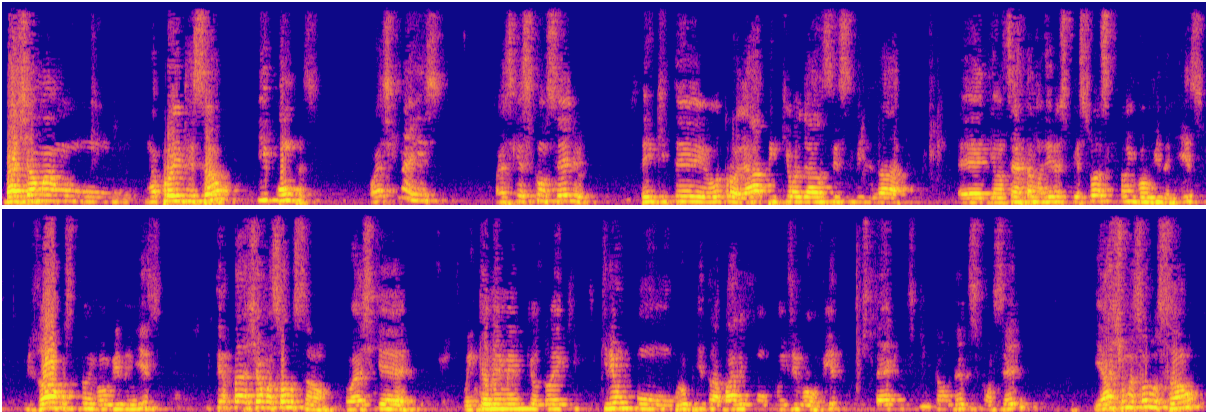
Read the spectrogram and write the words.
baixar uma, um, uma proibição e cumpra-se. Eu acho que não é isso. Acho que esse conselho tem que ter outro olhar, tem que olhar, sensibilizar é, de uma certa maneira as pessoas que estão envolvidas nisso, os órgãos que estão envolvidos nisso, e tentar achar uma solução. Eu acho que é, o encaminhamento que eu dou é que cria um, um grupo de trabalho com, com os envolvidos, com os técnicos que estão dentro desse conselho, e ache uma solução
